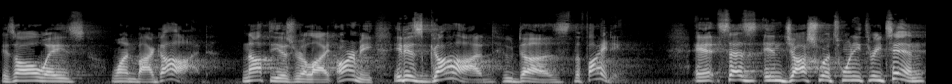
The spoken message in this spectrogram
it's always won by God, not the Israelite army. It is God who does the fighting. It says in Joshua 23:10,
